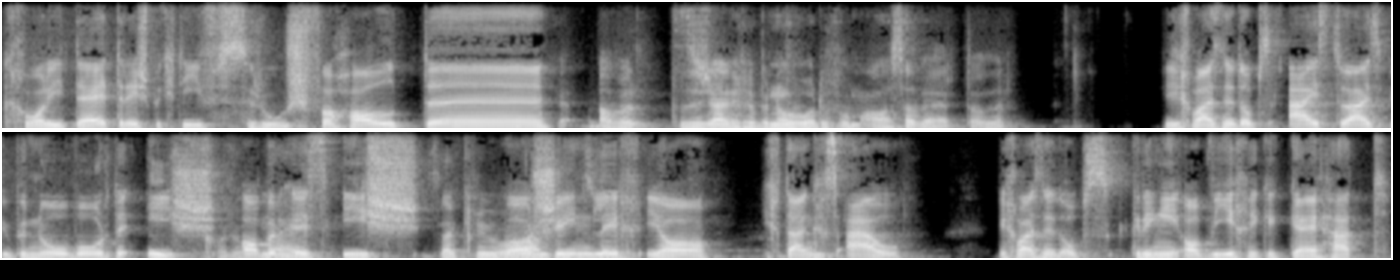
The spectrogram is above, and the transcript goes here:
Qualität respektive das Rauschverhalten Aber das ist eigentlich übernommen worden vom ASA-Wert, oder? Ich weiß nicht, ob es eins zu eins übernommen worden ist, aber sein. es ist wahrscheinlich, ja, ich denke es auch. Ich weiß nicht, ob es geringe Abweichungen gegeben hat.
